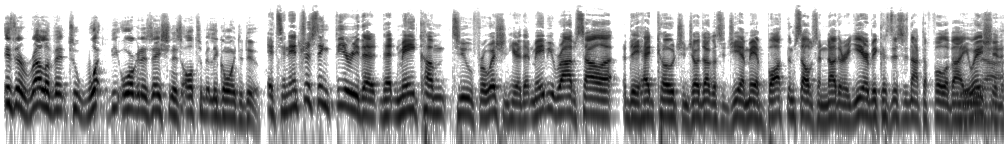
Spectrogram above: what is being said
is irrelevant to what the organization is ultimately going to do. It's an interesting theory that, that may come to fruition here that maybe Rob Saleh, the head coach, and Joe Douglas, the GM, may have bought themselves another year because this is not the full evaluation.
